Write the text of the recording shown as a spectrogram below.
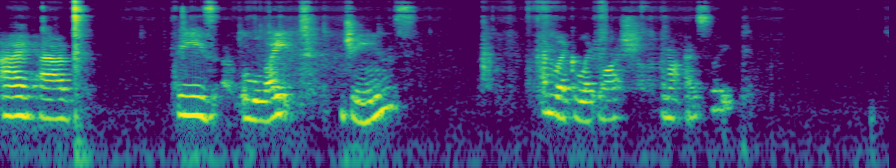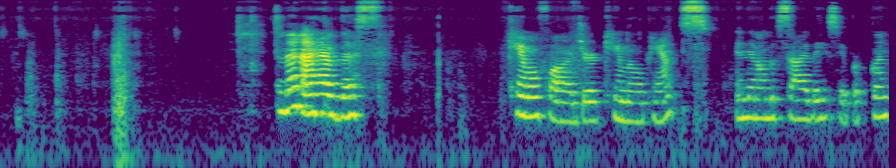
I have these light jeans, kind of like a light wash, but not as light. And then I have this camouflage or camo pants. And then on the side they say Brooklyn.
